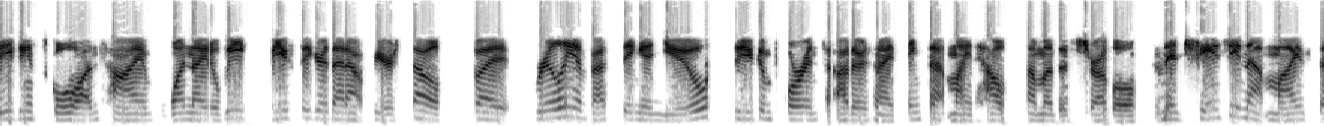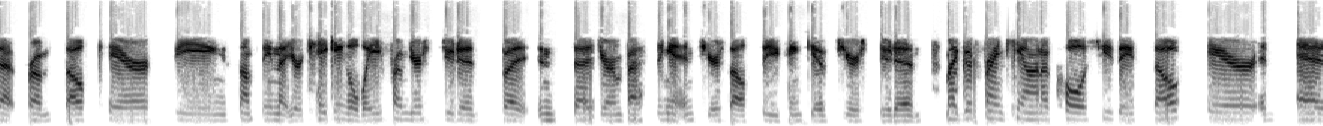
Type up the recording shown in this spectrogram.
leaving school on time one night a week, you figure that out for yourself. But really investing in you so you can pour into others. And I think that might help some of the struggle. And then changing that mindset from self care being something that you're taking away from your students, but instead you're investing it into yourself so you can give to your students. My good friend Kiana Cole, she's a self care and, and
